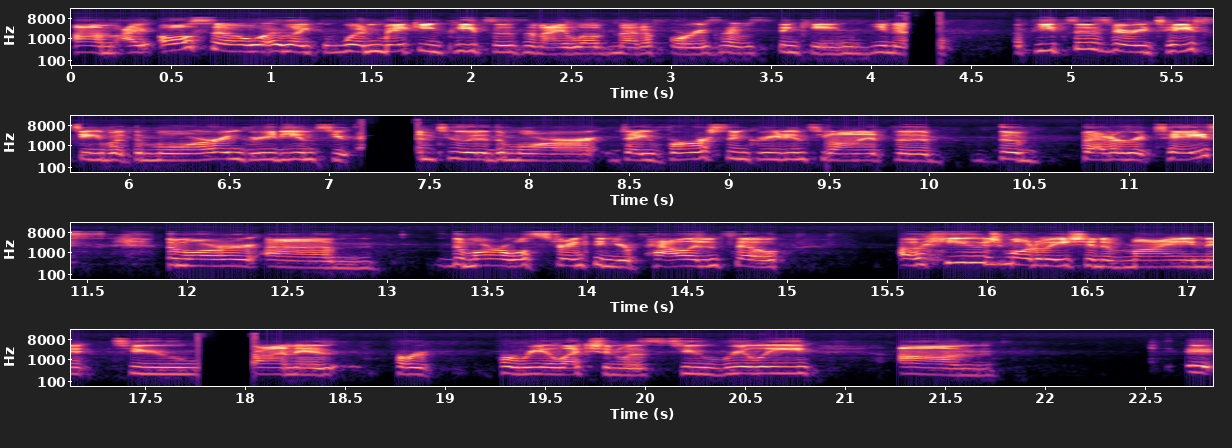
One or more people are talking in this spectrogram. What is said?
Um, I also like when making pizzas, and I love metaphors. I was thinking, you know, a pizza is very tasty, but the more ingredients you to it, the more diverse ingredients you put on it, the the better it tastes. The more um, the more it will strengthen your palate. And so, a huge motivation of mine to run is for for reelection was to really um, e-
